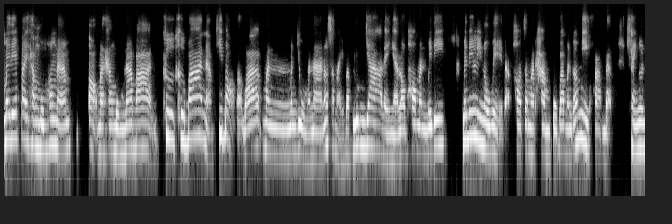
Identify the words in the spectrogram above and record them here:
ไม่ได้ไปทางมุมห้องน้ำออกมาทางมุมหน้าบ้าน คือคือบ้านน่ะที่บอกอะว่ามันมันอยู่มานานตั้งสมัยแบบรุ่นย่าอะไรเงี้ยแล้วพอมันไม่ได้ไม่ได้รีโนเวทอะพอจะมาทำปุ๊บมันก็มีความแบบใช้เงิน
